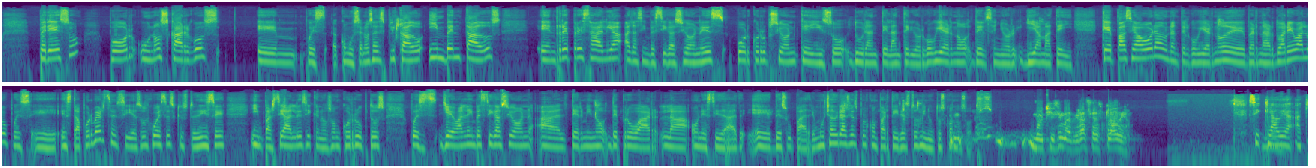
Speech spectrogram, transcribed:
preso por unos cargos, em, pues como usted nos ha explicado, inventados en represalia a las investigaciones por corrupción que hizo durante el anterior gobierno del señor Guiamatei. ¿Qué pase ahora durante el gobierno de Bernardo Arevalo? Pues eh, está por verse si esos jueces que usted dice imparciales y que no son corruptos, pues llevan la investigación al término de probar la honestidad eh, de su padre. Muchas gracias por compartir estos minutos con nosotros. Muchísimas gracias, Claudia. Sí, Claudia, aquí.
